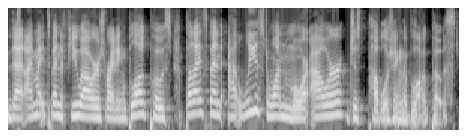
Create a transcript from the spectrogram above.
that I might spend a few hours writing a blog post, but I'd spend at least one more hour just publishing the blog post.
